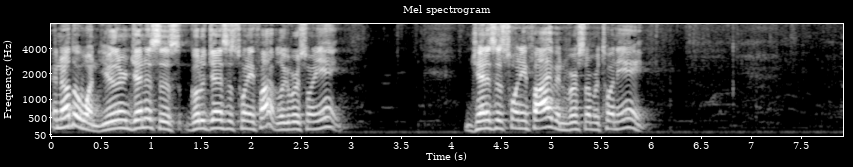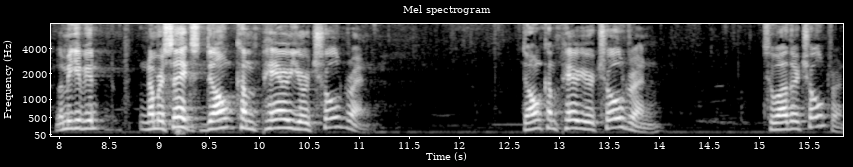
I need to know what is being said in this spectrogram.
another one. You're in Genesis. Go to Genesis 25. Look at verse 28. Genesis 25 and verse number 28. Let me give you number six don't compare your children. Don't compare your children to other children.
